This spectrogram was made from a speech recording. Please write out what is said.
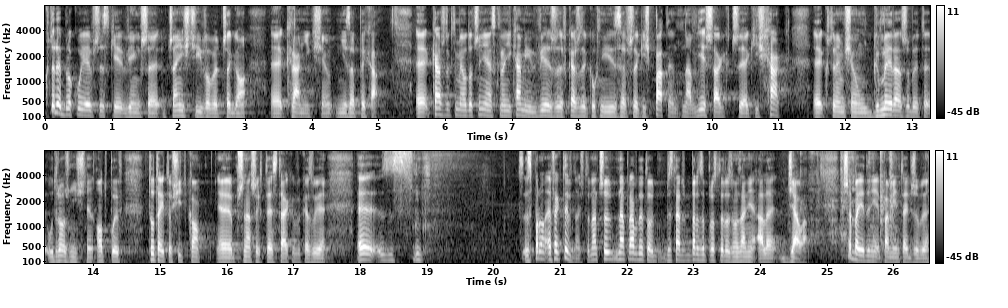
które blokuje wszystkie większe części, wobec czego e, kranik się nie zapycha. E, Każdy, kto miał do czynienia z kranikami, wie, że w każdej kuchni jest zawsze jakiś patent na wieszak czy jakiś hak, którym się gmyra, żeby te, udrożnić ten odpływ. Tutaj to sitko przy naszych testach wykazuje z, sporą efektywność. To znaczy naprawdę to wystarczy bardzo proste rozwiązanie, ale działa. Trzeba jedynie pamiętać, żeby e,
